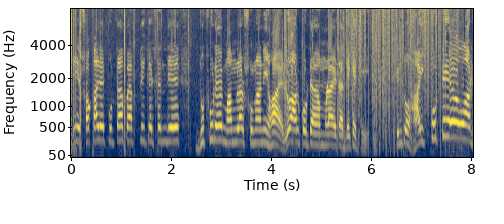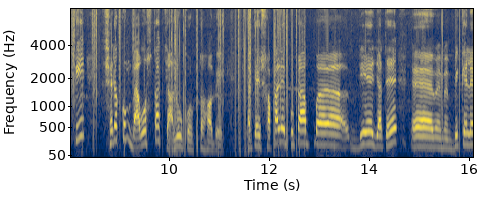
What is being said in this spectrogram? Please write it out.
দিয়ে, সকালে পুট আপ অ্যাপ্লিকেশন দিয়ে দুপুরে মামলার শুনানি হয়। লোয়ার কোর্টে আমরা এটা দেখেছি। কিন্তু হাইকোর্টেও আর কি সেরকম ব্যবস্থা চালু করতে হবে। যাতে সকালে পুট আপ দিয়ে যাতে বিকেলে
